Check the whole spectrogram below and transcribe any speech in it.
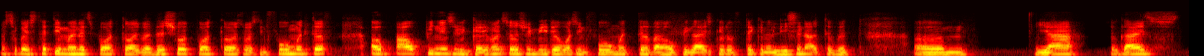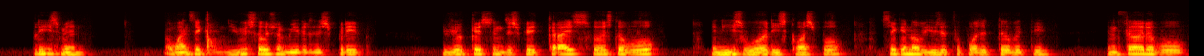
I suppose, 30 minutes podcast, but this short podcast was informative. Our, our opinions we gave on social media was informative. I hope you guys could have taken a lesson out of it. Um, yeah. So guys, please, man. Once again, use social media to spread. If you're a Christian, to spread Christ first of all, and His word, His gospel. Second of use it for positivity. And third of all,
